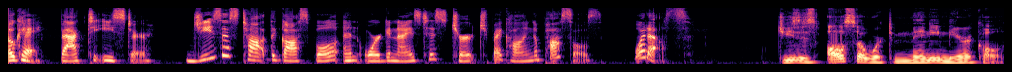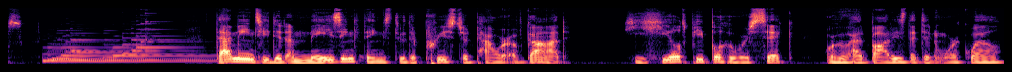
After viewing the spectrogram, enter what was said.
Okay, back to Easter. Jesus taught the gospel and organized his church by calling apostles. What else? Jesus also worked many miracles. That means he did amazing things through the priesthood power of God. He healed people who were sick or who had bodies that didn't work well.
